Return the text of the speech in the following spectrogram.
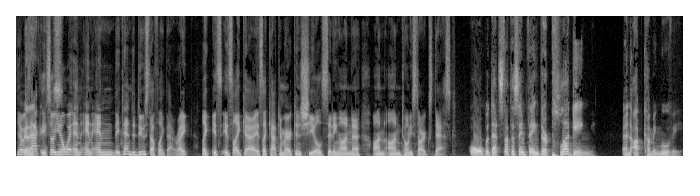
Yeah, exactly. So you know what, and and and they tend to do stuff like that, right? Like it's it's like uh, it's like Captain America's shield sitting on uh, on on Tony Stark's desk. Oh, but that's not the same thing. They're plugging an upcoming movie.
